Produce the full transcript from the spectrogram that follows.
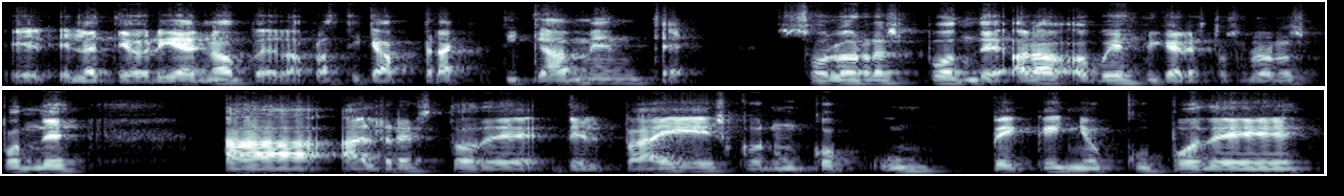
en la teoría no, pero en la práctica prácticamente solo responde, ahora voy a explicar esto, solo responde al resto del país con un, pequeño cupo de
